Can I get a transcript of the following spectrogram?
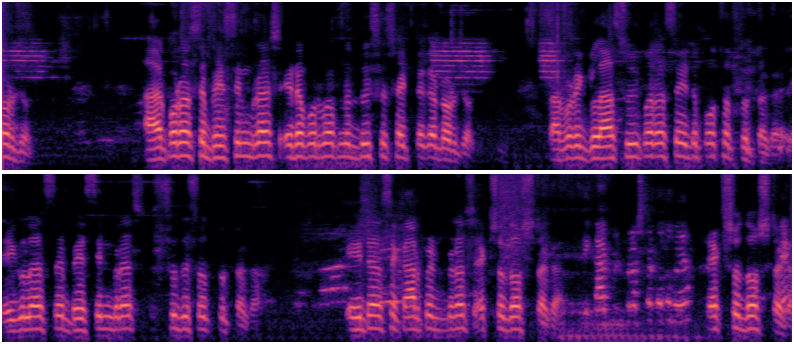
ডর্জন। তারপর আছে ভেসিন ব্রাশ এটা পড়বে আপনার দুইশো ষাট টাকা ডর্জন। তারপরে গ্লাস সুইপার আছে এটা পঁচাত্তর টাকা। এইগুলো আছে বেসিন ব্রাশ শুধু সত্তর টাকা। এইটা আছে কার্পেট ব্রাশ একশো দশ টাকা। একশো দশ টাকা।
